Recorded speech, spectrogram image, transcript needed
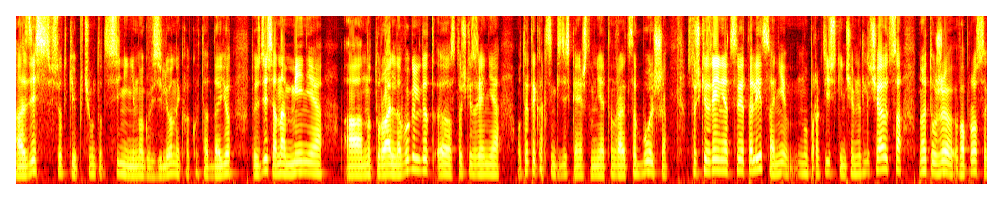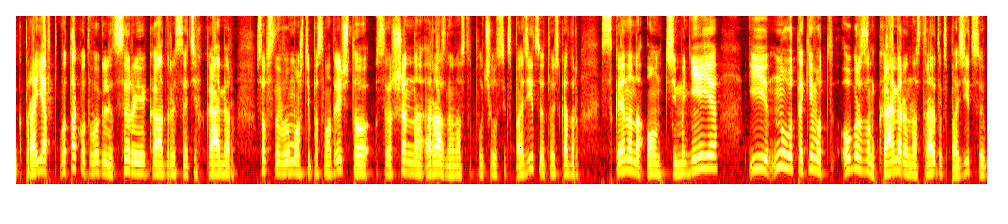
А здесь все-таки почему-то синий немного в зеленый какой-то отдает. То есть здесь она менее а, натурально выглядит а, с точки зрения вот этой картинки. Здесь, конечно, мне это нравится больше. С точки зрения цвета лиц они ну, практически ничем не отличаются. Но это уже вопросы к проявке. Вот так вот выглядят сырые кадры с этих камер. Собственно, вы можете посмотреть, что совершенно разная у нас тут получилась экспозиция. То есть кадр с Canon, он темнее И, ну, вот таким вот образом камера настраивает экспозицию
